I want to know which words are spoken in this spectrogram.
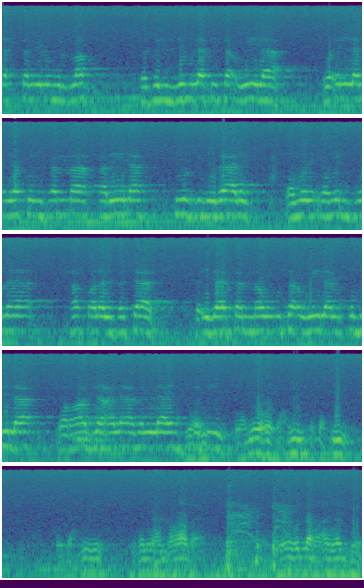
يحتمله اللفظ ففي الجملة تأويلا. وإن لم يكن ثم قرينة توجب ذلك ومن هنا حصل الفساد. فإذا سموه تأويلا قبل وراجع على من لا يهتدي. يعني وهو تحريف وتكليف وتحريف يتكلم عن مواضع. ويغفر له عن وجهه.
